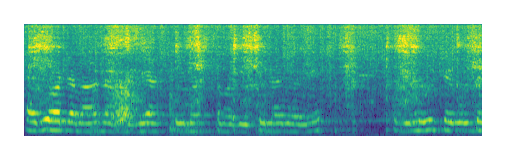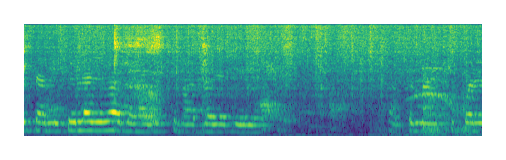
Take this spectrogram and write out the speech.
এগারোটা বারোটা বাজে আজকে দশটা বাজে চলে যাবে এগুলো উঠে বলতেছে আমি চলে যাব আমার একটু ভাত বাজার দিয়ে আর তোমার মাংস পরে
